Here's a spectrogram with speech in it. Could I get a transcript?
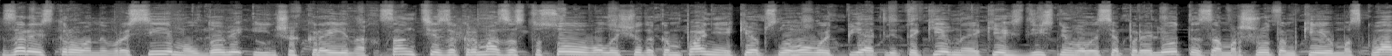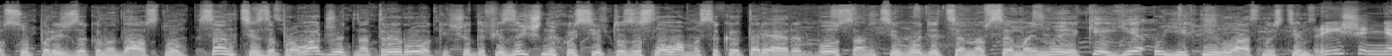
зареєстровані в Росії, Молдові і інших країнах. Санкції, зокрема, застосовували щодо компаній, які обслуговують п'ять літаків, на яких здійснювалися перельоти за маршрутом Київ-Москва всупереч законодавству. Санкції запроваджують на три роки. Щодо фізичних осіб, то за словами секретаря РНБО, санкції вводяться на все майно, яке є у їхній власності. Рішення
